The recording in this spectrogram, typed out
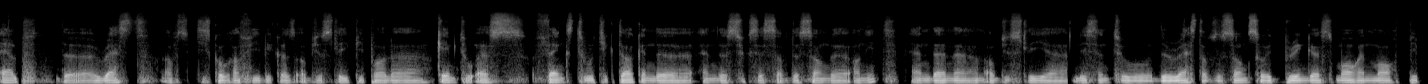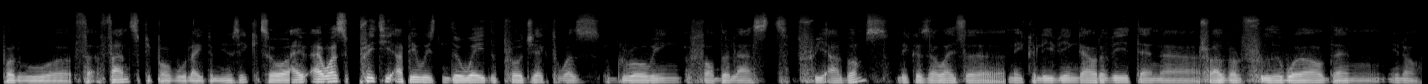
helped the rest of the discography because obviously people uh, came to us thanks to TikTok and the and the success of the song uh, on it, and then um, obviously listen to the rest of the song. So it brings us more and more people who uh, fans, people who like the music. So I, I was pretty happy with the way the project was growing for the last three albums because I was uh, make a living out of it and uh, travel through the world and you know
